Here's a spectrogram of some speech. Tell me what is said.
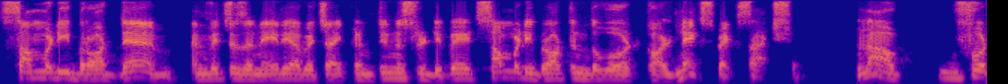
somebody brought them, and which is an area which I continuously debate. Somebody brought in the word called next best action. Now, for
